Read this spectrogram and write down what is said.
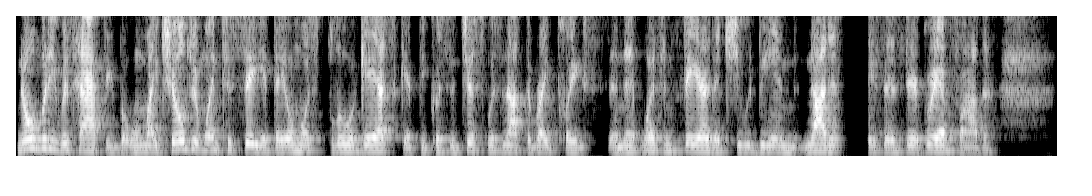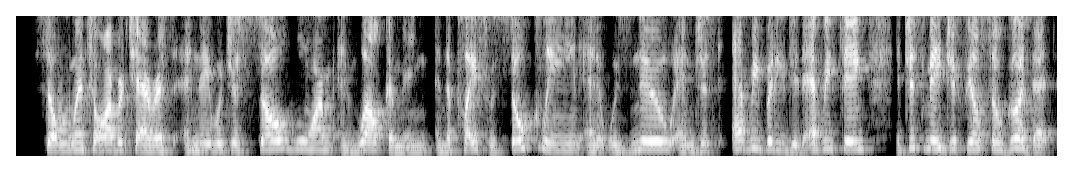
Nobody was happy. But when my children went to see it, they almost blew a gasket because it just was not the right place. And it wasn't fair that she would be in not as as their grandfather. So we went to Arbor Terrace and they were just so warm and welcoming. And the place was so clean and it was new and just everybody did everything. It just made you feel so good that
